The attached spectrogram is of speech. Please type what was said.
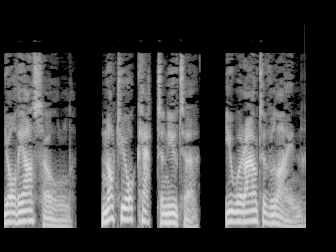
You're the asshole. Not your cat to neuter. You were out of line.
